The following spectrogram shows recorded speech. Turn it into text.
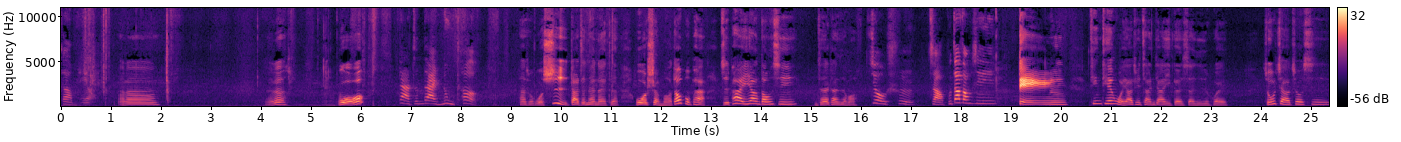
绍没有？好了，来了，我。大侦探怒特，他说：“我是大侦探奈特，我什么都不怕，只怕一样东西。你猜猜看是什么？”就是找不到东西。叮！今天我要去参加一个生日会，主角就是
